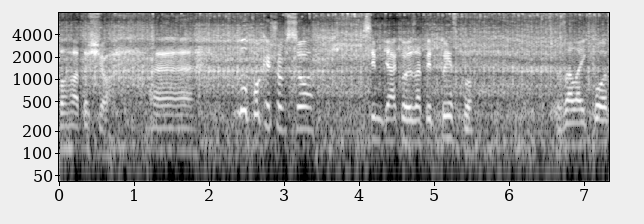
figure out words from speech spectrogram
багато що. Е, ну, поки що все. Всім дякую за підписку, за лайкос.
